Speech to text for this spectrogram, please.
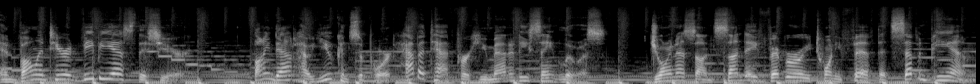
and volunteer at VBS this year. Find out how you can support Habitat for Humanity St. Louis. Join us on Sunday, February 25th at 7 p.m.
